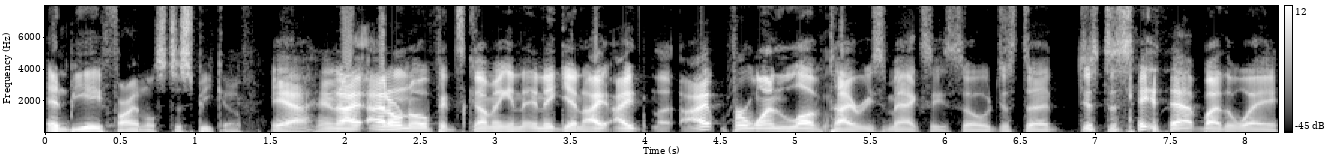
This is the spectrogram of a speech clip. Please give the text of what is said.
NBA Finals to speak of. Yeah, and I, I don't know if it's coming. And, and again, I, I I for one love Tyrese Maxey. So just to just to say that by the way,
